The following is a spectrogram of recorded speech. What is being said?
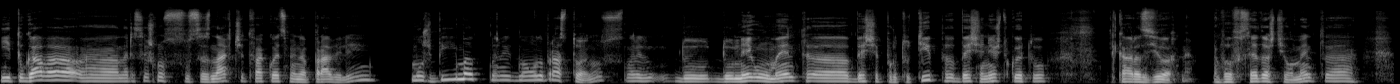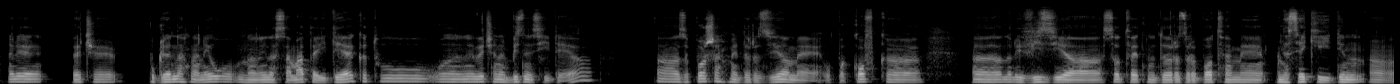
И тогава, а, нали, всъщност осъзнах, че това, което сме направили, може би има нали, много добра стоеност. Нали, до, до него момент а, беше прототип, беше нещо, което така развивахме. В следващия момент а, нали, вече погледнах на него, нали, на самата идея, като нали, вече на бизнес идея. А, започнахме да развиваме опаковка, а, нали, визия, съответно да разработваме на всеки един, а,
